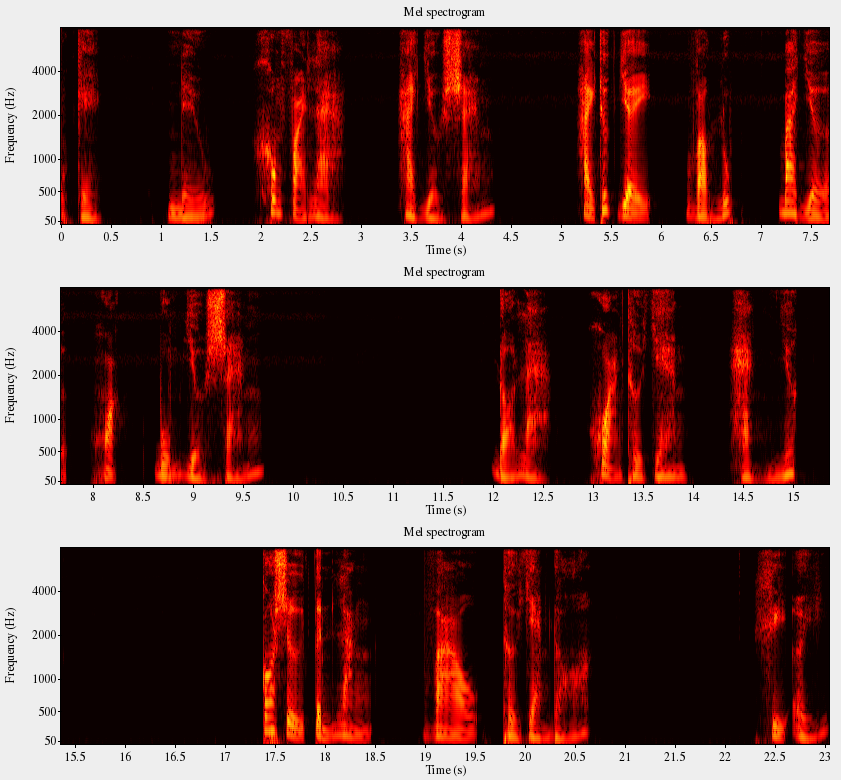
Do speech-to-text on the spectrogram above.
Ok, nếu không phải là 2 giờ sáng, hãy thức dậy vào lúc 3 giờ hoặc 4 giờ sáng. Đó là khoảng thời gian hàng nhất. Có sự tĩnh lặng vào thời gian đó khi ấy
